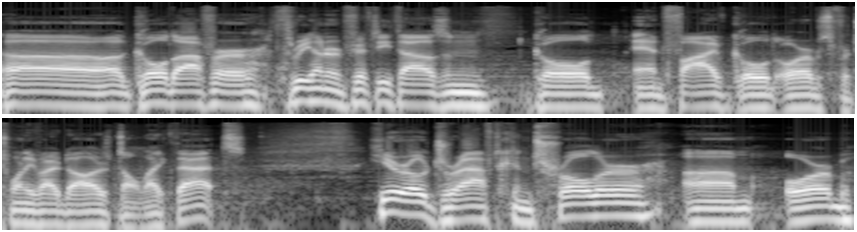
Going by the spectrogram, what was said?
Uh, gold offer 350,000 gold and five gold orbs for $25. Don't like that. Hero Draft Controller um, orb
